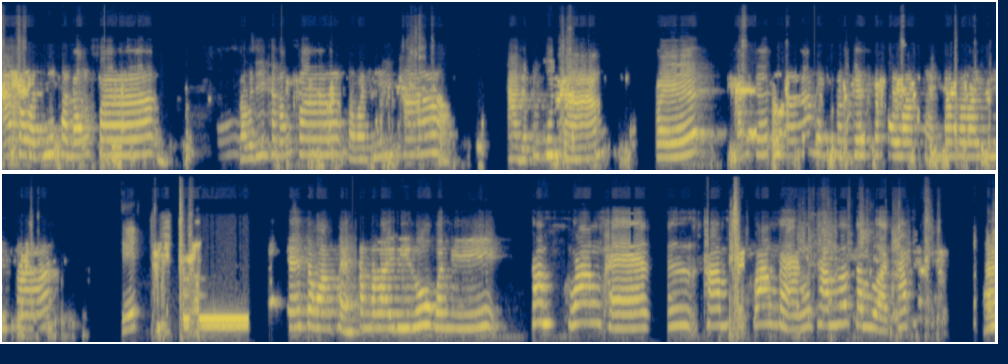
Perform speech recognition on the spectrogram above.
อะสวัสดีค่ะน้องฟาง สวัสดีค่ะน้องฟางสวัสดีค่ะ อะเดี๋ยวคุณครูถามเกรซน้องเกรซคะวันนี้น้องเกรซจะไปวางแผนทำอะไรดีคะเด็ดเกรซจะวางแผนทำอะไรดีลูกวันนี้ทำวางแผนทำวางแผนทำรถตำรวจครับอ่า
